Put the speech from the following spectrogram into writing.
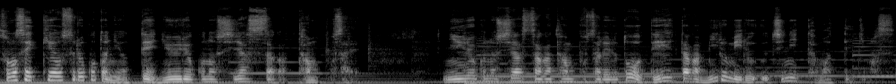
その設計をすることによって入力のしやすさが担保され、入力のしやすさが担保されるとデータがみるみるうちに溜まっていきます。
